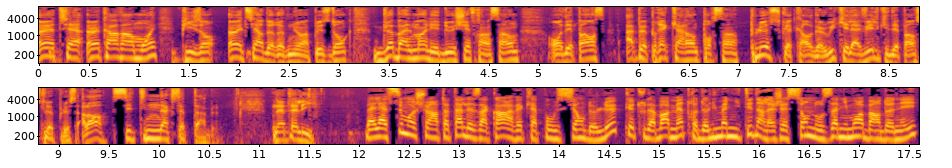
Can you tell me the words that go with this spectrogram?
un tiers, un quart en moins, puis ils ont un tiers de revenus en plus. Donc, globalement, les deux chiffres ensemble, on dépense à peu près 40 plus que Calgary, qui est la ville qui dépense le plus. Alors, c'est inacceptable. Nathalie. Ben là-dessus, moi, je suis en total désaccord avec la position de Luc. Tout d'abord, mettre de l'humanité dans la gestion de nos animaux abandonnés,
